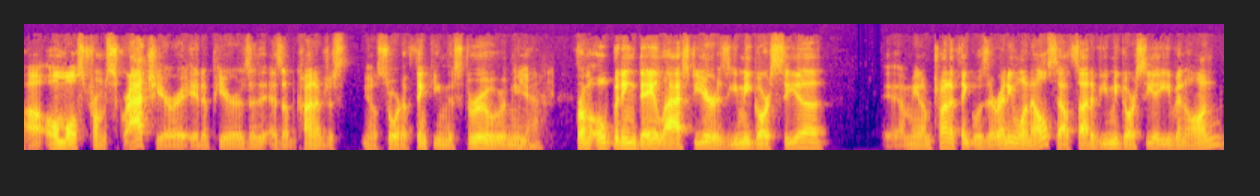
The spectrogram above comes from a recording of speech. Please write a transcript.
uh, almost from scratch here. It appears as, I'm kind of just you know sort of thinking this through. I mean, yeah. from opening day last year, is Yimi Garcia Eh, I mean, I'm trying to think. Was there anyone else outside of Yimi Garcia even on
